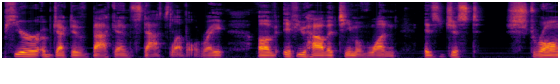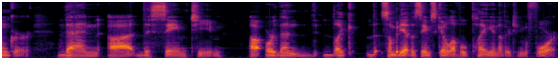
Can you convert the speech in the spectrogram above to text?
pure objective back end stats level, right? Of if you have a team of one, it's just stronger than uh, the same team. Uh, or than th- like somebody at the same skill level playing another team of four.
